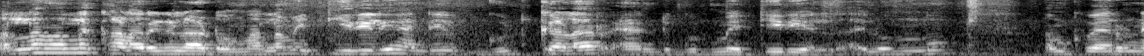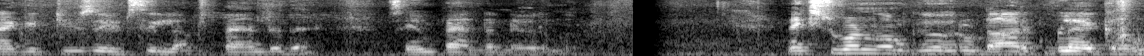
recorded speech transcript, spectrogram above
നല്ല നല്ല കളറുകളാട്ടോ നല്ല material and good colour and good material അതിലൊന്നും നമുക്ക് വേറെ നെഗറ്റീവ് സൈഡ്സ് ഇല്ല. പാന്റ് ഇത് സെയിം പാന്റ് തന്നെ വരുന്നത്. നെക്സ്റ്റ് വൺ നമുക്ക് ഒരു ഡാർക്ക് ബ്ലാക്ക് ആണ്.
